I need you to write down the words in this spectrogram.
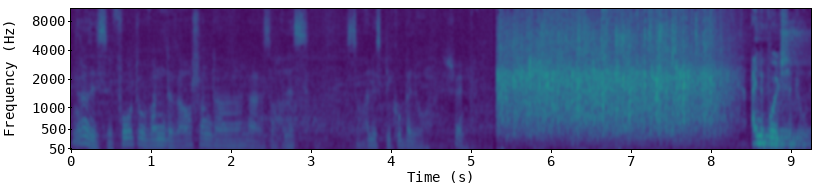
Ja, siehst du, Fotowand ist auch schon da. Da ist doch alles, ist doch alles picobello. Schön. Eine Bullshit-Rule.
